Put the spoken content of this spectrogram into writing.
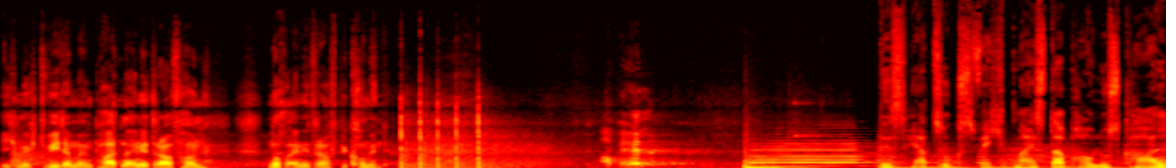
ich möchte weder meinem Partner eine draufhauen, noch eine drauf bekommen. Appell! Des Herzogs Fechtmeister Paulus Karl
